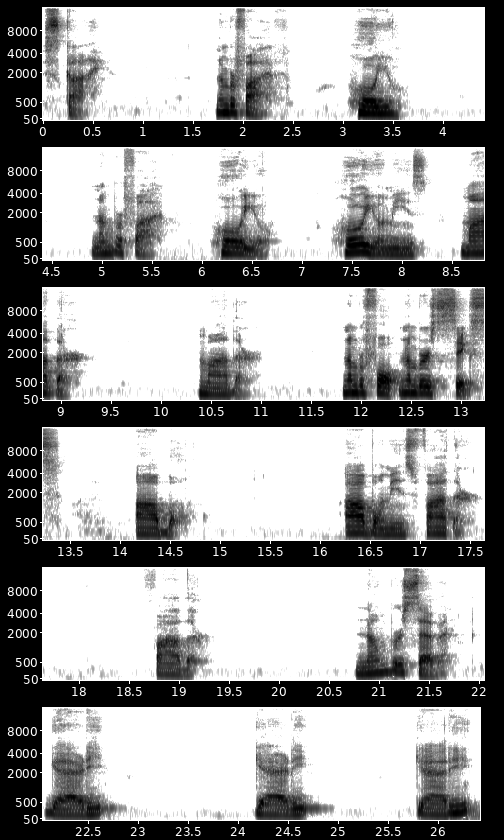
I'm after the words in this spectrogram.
Sky. Number five, hoyo. Number five, hoyo. Hoyo means mother. Mother. Number four, number six, abo. Abo means father. Father. Number seven, gari. Gari. Gari,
